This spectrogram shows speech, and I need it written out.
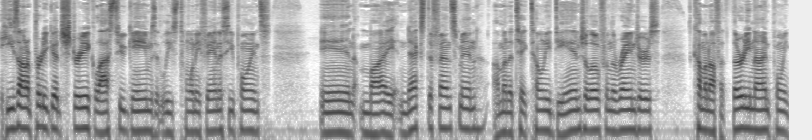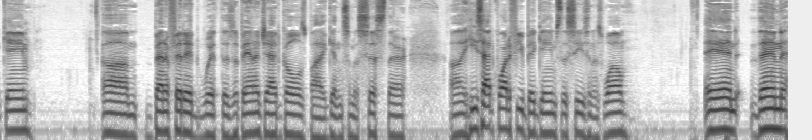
He's on a pretty good streak. Last two games, at least 20 fantasy points. In my next defenseman, I'm going to take Tony DeAngelo from the Rangers. Coming off a 39 point game. Um, benefited with the Zibanejad goals by getting some assists there. Uh, he's had quite a few big games this season as well. And then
